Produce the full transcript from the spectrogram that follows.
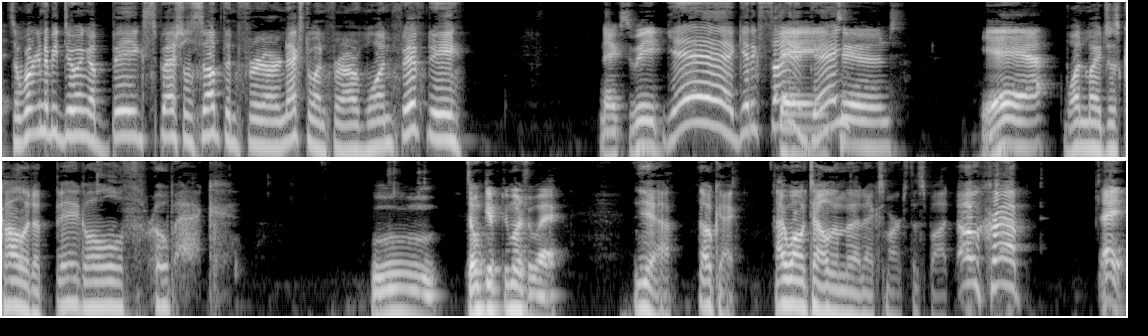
What? So we're going to be doing a big special something for our next one for our 150. next week. Yeah, get excited, Stay gang. tuned. Yeah. One might just call it a big old throwback. Ooh. Don't give too much away. Yeah. Okay. I won't tell them that X marks the spot. Oh crap! Hey,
